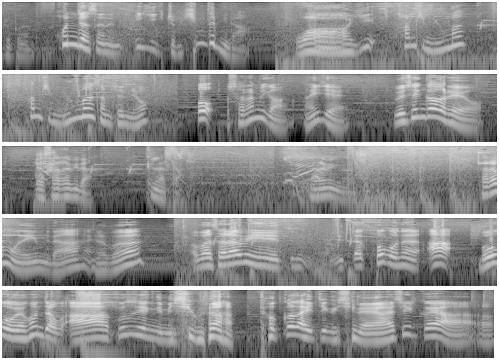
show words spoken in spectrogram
여러분. 혼자서는 이기기 좀 힘듭니다. 와, 이게 36만? 36만 3천요? 어, 사람이가 아니지? 왜 생각을 해요? 야, 사람이다. 큰일 났다. 사람인 것 같아. 사람은 원액입니다, 여러분. 아마 사람이 좀딱 보고는 아 뭐고 왜 혼자고 아 구수 형님이시구나 덕고다이 찍으시네. 하실 거야. 어.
